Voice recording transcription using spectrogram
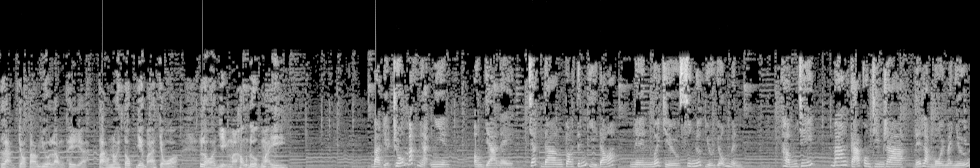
Làm cho tao vừa lòng thì à, tao nói tốt với bà cho, lo gì mà không được mày. Bà địa trố mắt ngạc nhiên, ông già này chắc đang toan tính gì đó nên mới chịu xuống nước dụ dỗ mình. Thậm chí mang cả con chim ra để làm mồi mà nhử.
